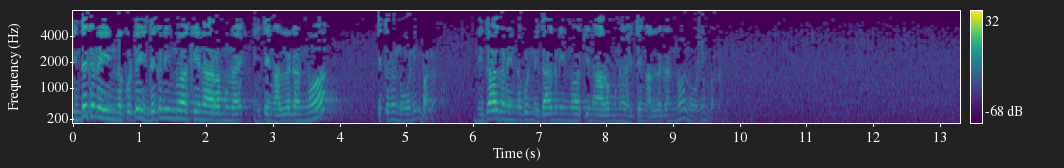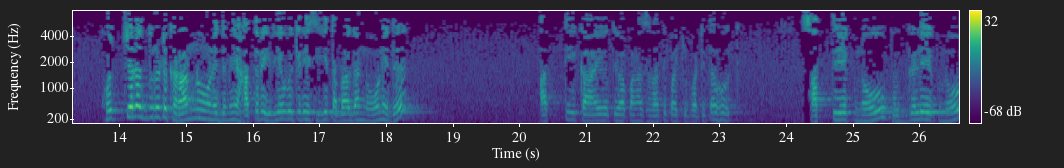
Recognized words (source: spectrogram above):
ඉඳගෙන ඉන්නකොට ඉඳගෙන ඉන්නවා කියන අරමුණ හිතෙන් අල්ල ගන්නවා එතන නුවණින් බලනවා. නිදාගෙන ඉන්නකොට නිදාගෙන ඉන්නවා කියන අරමුණ හිතෙන් අල්ල ගන්නවා නුවණින් බලනවා. කොච්චර දුරට කරන්න ඕනේද මේ හතර ඉරියව්ව කෙරේ සිහිය තබා ගන්න ඕනේද අත්ති කායෝතිව 50 සතිපත්චුපටිත හොත් සත්වයක් නොවු පුද්ගලයෙක් නොවු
